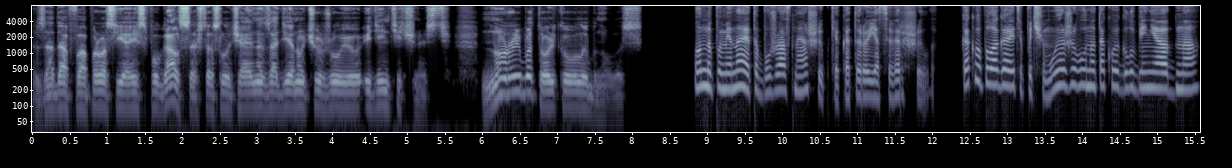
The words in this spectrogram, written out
Задав вопрос, я испугался, что случайно задену чужую идентичность, но рыба только улыбнулась. Он напоминает об ужасной ошибке, которую я совершила. Как вы полагаете, почему я живу на такой глубине одна?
